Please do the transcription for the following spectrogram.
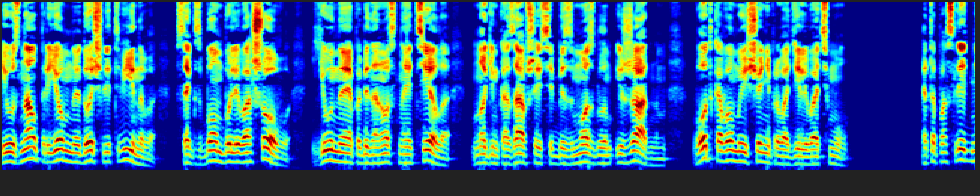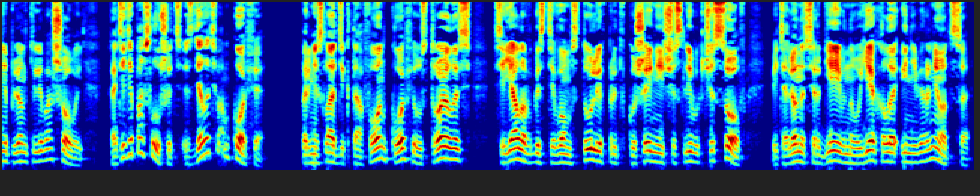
и узнал приемную дочь Литвинова, секс-бомбу Левашову, юное победоносное тело, многим казавшееся безмозглым и жадным. Вот кого мы еще не проводили во тьму. Это последние пленки Левашовой. Хотите послушать? Сделать вам кофе? Принесла диктофон, кофе, устроилась, сияла в гостевом стуле в предвкушении счастливых часов, ведь Алена Сергеевна уехала и не вернется.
